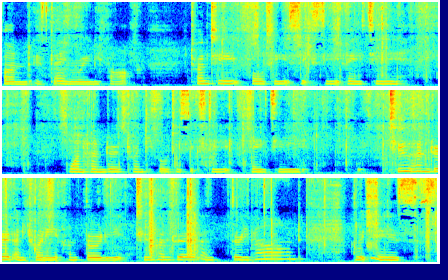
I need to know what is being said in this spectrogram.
fund is getting really fat 20 40 60 80 100 20 40 60 80 220 and 30 230 pound which is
